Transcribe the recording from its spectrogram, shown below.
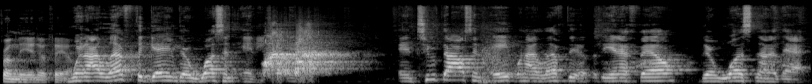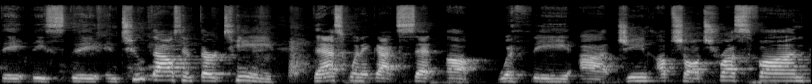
from the NFL? When I left the game, there wasn't any. In 2008, when I left the, the NFL, there was none of that. The, the, the, in 2013, that's when it got set up with the uh, Gene Upshaw Trust Fund,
